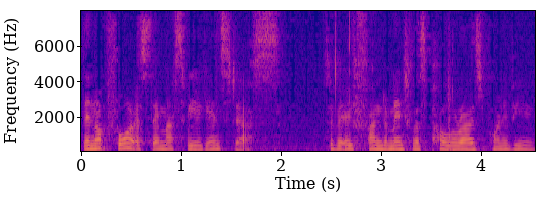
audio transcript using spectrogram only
they're not for us; they must be against us. It's a very fundamentalist, polarised point of view.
